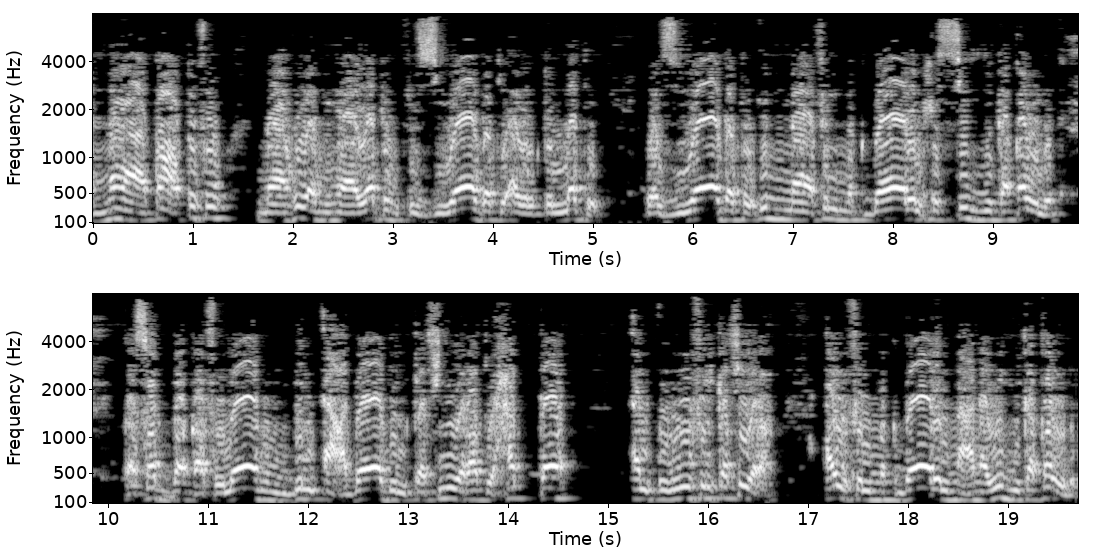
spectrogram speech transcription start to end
أنها تعطف ما هو نهاية في الزيادة أو القلة والزيادة إما في المقدار الحسي كقوله تصدق فلان بالأعداد الكثيرة حتى الألوف الكثيرة أو في المقدار المعنوي كقوله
